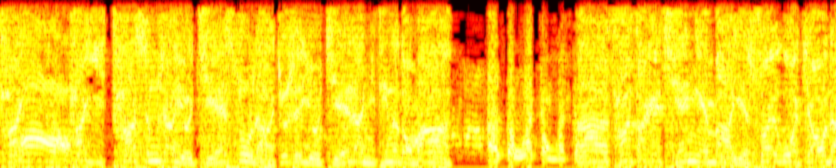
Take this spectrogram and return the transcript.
她哦。她以她身上有结束的，就是有结的，你听得懂吗？啊，懂了懂了懂了。啊，她大概前年吧也摔过跤的，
